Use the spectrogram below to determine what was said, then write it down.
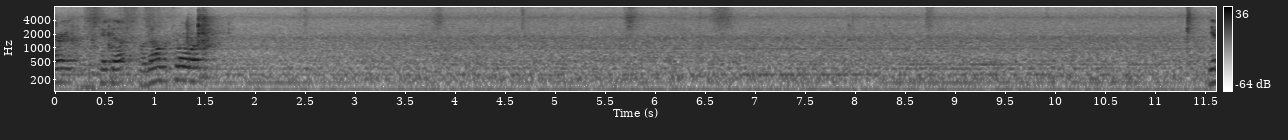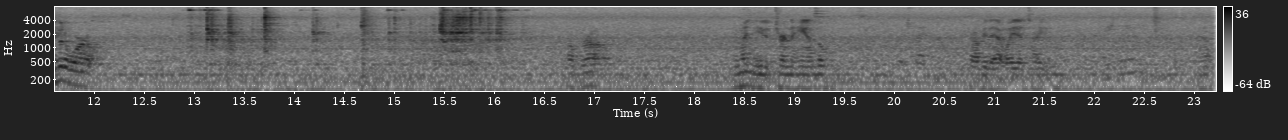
Nope. So, All right, you pick it up, go down the floor. Give it a whirl. Her up. You might need to turn the handle. Which way? Probably that way to tighten. Tightening? Yep.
